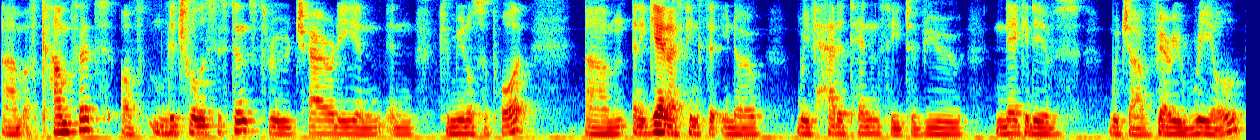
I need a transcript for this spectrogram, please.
um, of comfort, of literal assistance through charity and, and communal support. Um, and again, I think that, you know, we've had a tendency to view negatives which are very real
